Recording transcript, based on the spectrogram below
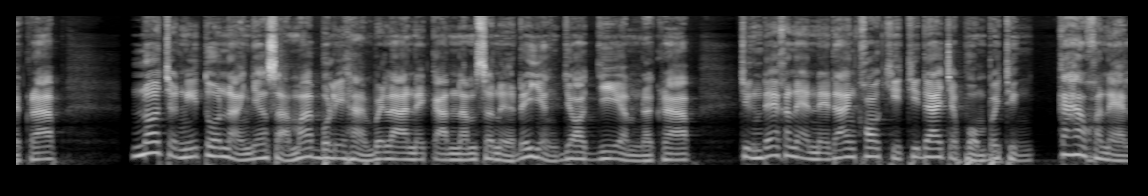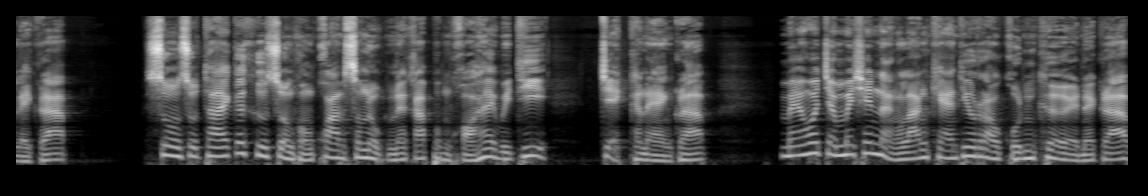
นะครับ นอกจากนี้ตัวหนังยังสามารถบริหารเวลาในการนำเสนอได้อย่างยอดเยี่ยมนะครับ จึงได้คะแนนในด้านข้อคิดที่ได้จากผมไปถึง 9 คะแนนเลยครับ ส่วนสุดท้ายก็คือส่วนของความสนุกนะครับ ผมขอให้ไว้ที่ 7 คะแนนครับ แม้ว่าจะไม่ใช่หนังล้างแค้นที่เราคุ้นเคยนะครับ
